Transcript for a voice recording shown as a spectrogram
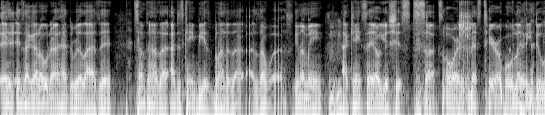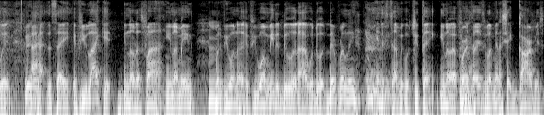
as I got older, I had to realize that sometimes I, I just can't be as blunt as I, as I was. You know what I mean? Mm-hmm. I can't say, "Oh, your shit sucks" or "That's terrible." Let me do it. I have to say, if you like it, you know that's fine. You know what I mean? Mm-hmm. But if you wanna, if you want me to do it, I will do it differently, and just tell me what you think. You know, at 1st mm-hmm. I used to be like, "Man, that shit garbage."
